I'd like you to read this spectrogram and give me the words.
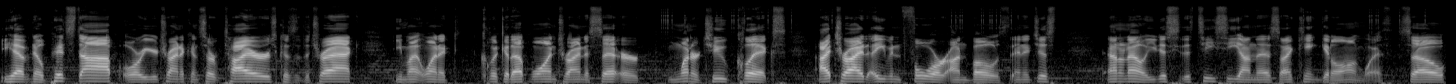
you have no pit stop or you're trying to conserve tires because of the track. You might want to click it up one, trying to set or one or two clicks. I tried even four on both, and it just – I don't know. You just the TC on this I can't get along with. So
